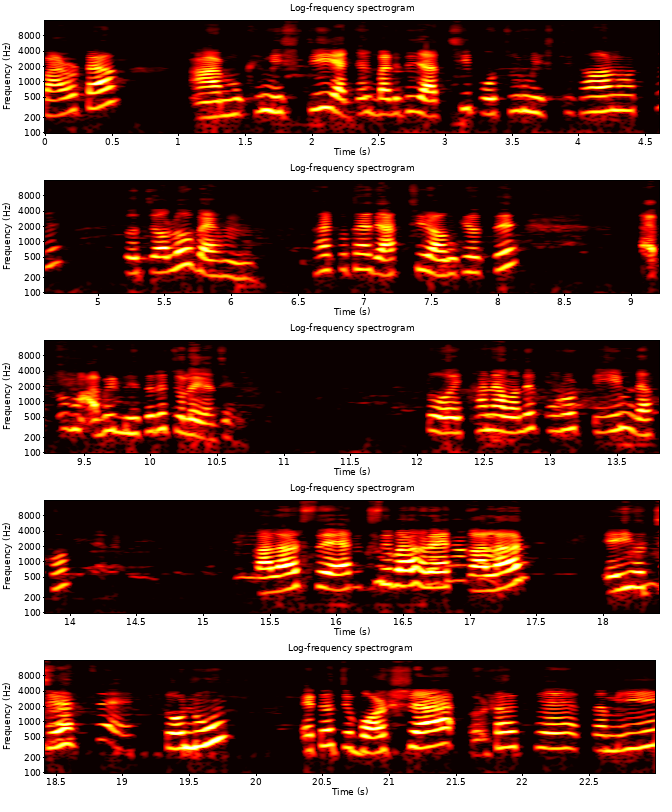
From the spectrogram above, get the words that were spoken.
বারোটা। আর মুখে মিষ্টি এক এক বাড়িতে যাচ্ছি প্রচুর মিষ্টি খাওয়ানো হচ্ছে। তো চলো কোথায় কোথায় যাচ্ছি রং খেলতে এত আবির ভেতরে চলে গেছে। তো এখানে আমাদের পুরো টিম দেখো। কালার সে এক সে এক কালার এই হচ্ছে তনু এটা হচ্ছে বর্ষা ওটা হচ্ছে একটা মেয়ে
